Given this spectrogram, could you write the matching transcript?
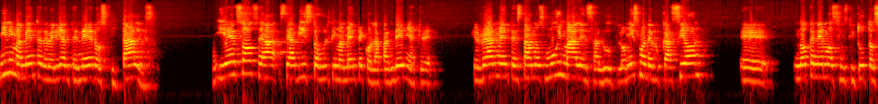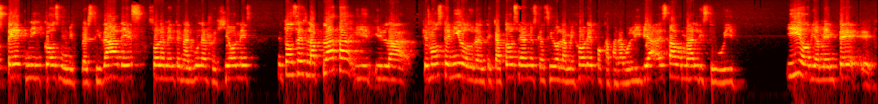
Mínimamente deberían tener hospitales y eso se ha, visto últimamente con la pandemia, que, realmente estamos muy mal en salud. Lo mismo en educación, eh, no tenemos institutos técnicos ni universidades, solamente en algunas regiones. Entonces, la plata y, la que hemos tenido durante 14 años, que ha sido la mejor época para Bolivia, ha estado mal distribuida. y obviamente eh,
